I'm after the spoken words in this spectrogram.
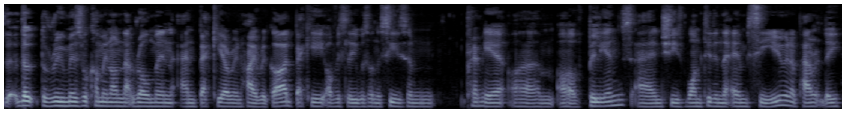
the, the rumors were coming on that Roman and Becky are in high regard. Becky obviously was on the season premiere um, of Billions, and she's wanted in the MCU, and apparently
